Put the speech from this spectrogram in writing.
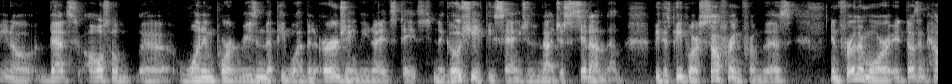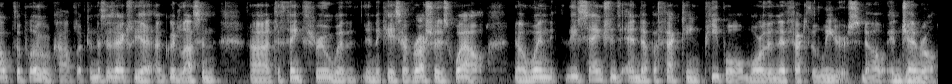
you know that's also uh, one important reason that people have been urging the United States to negotiate these sanctions, not just sit on them, because people are suffering from this and furthermore, it doesn't help the political conflict. And this is actually a, a good lesson uh, to think through with in the case of Russia as well. You know, when these sanctions end up affecting people more than they affect the leaders, you know, in general.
